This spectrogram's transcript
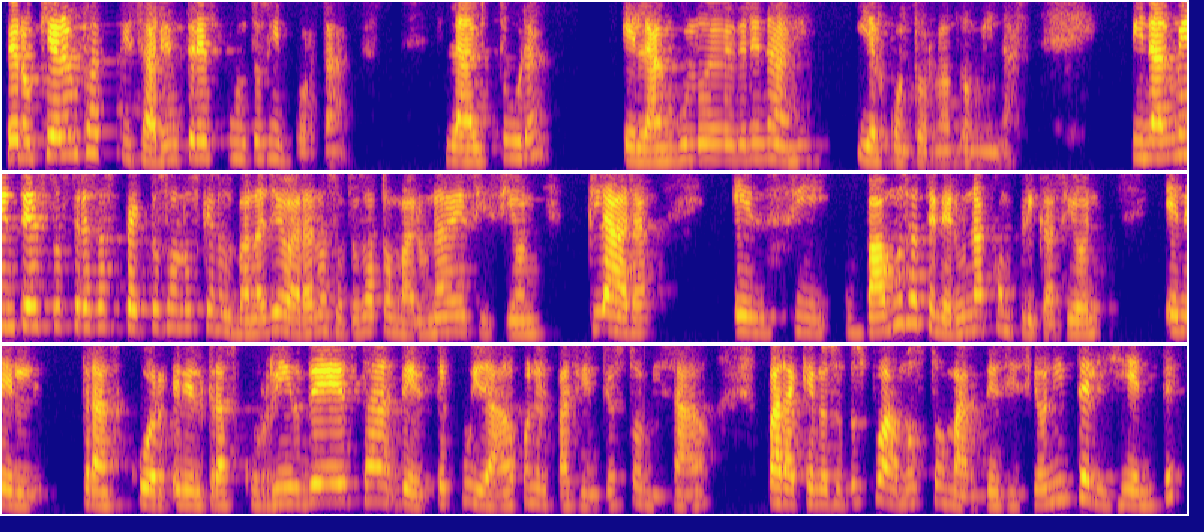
Pero quiero enfatizar en tres puntos importantes, la altura, el ángulo de drenaje y el contorno abdominal. Finalmente, estos tres aspectos son los que nos van a llevar a nosotros a tomar una decisión clara en si vamos a tener una complicación en el, en el transcurrir de, esta, de este cuidado con el paciente ostomizado para que nosotros podamos tomar decisión inteligente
